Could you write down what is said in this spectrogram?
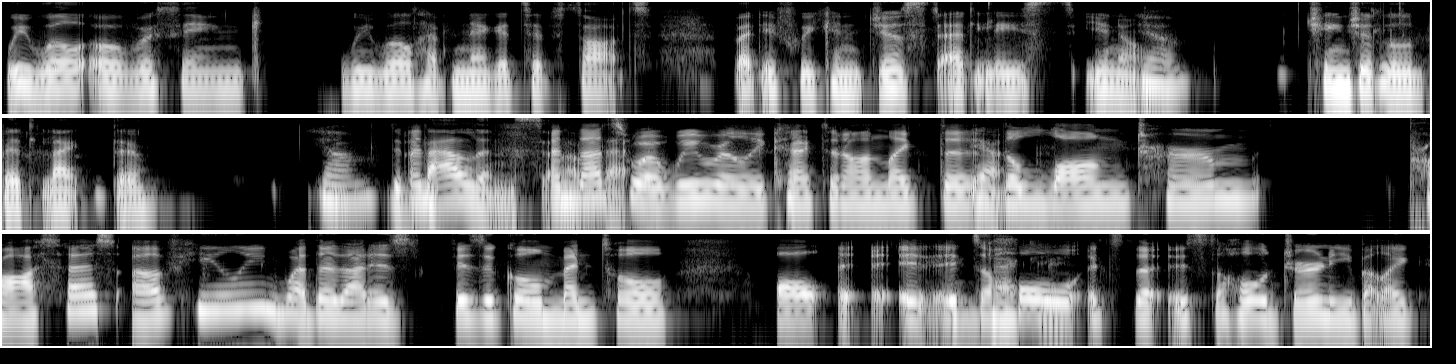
We will overthink. We will have negative thoughts. But if we can just at least, you know, yeah. change a little bit, like the Yeah. the and, balance, and that's that. where we really connected on like the Yeah. the long term process of healing, whether that is physical, mental, all it, it, it's a whole it's the it's the whole journey. But like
